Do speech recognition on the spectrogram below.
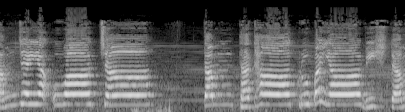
సంజయ ఉవాచ తం తథా కృపయావిష్టం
